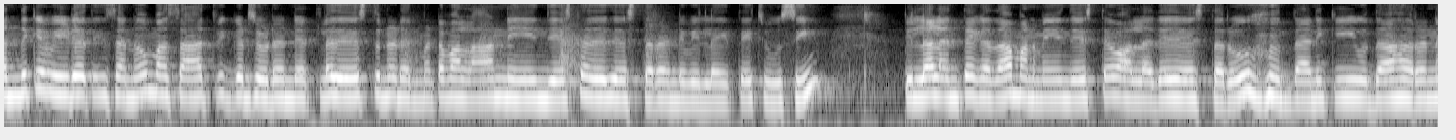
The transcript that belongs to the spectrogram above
అందుకే వీడియో తీసాను మా సాత్విక్ ఇక్కడ చూడండి ఎట్లా చేస్తున్నాడు అనమాట వాళ్ళ నాన్న ఏం చేస్తే అదే చేస్తారండి వీళ్ళైతే చూసి. పిల్లలు అంతే కదా మనం ఏం చేస్తే వాళ్ళు అదే చేస్తారు. దానికి ఉదాహరణ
